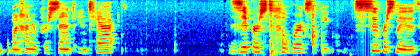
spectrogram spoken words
100% intact. Zipper still works super smooth.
